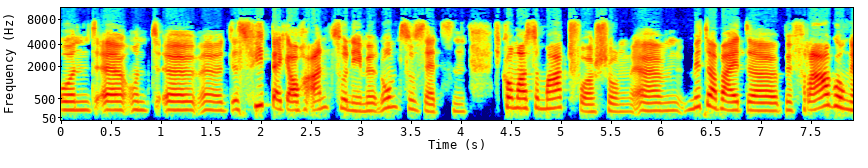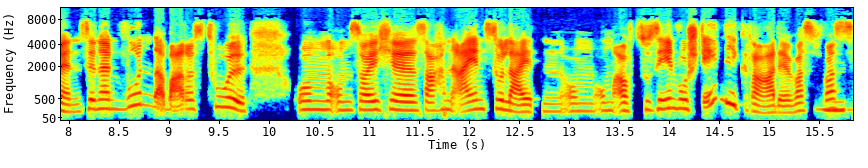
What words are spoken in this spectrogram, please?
und, äh, und äh, äh, das Feedback auch anzunehmen und umzusetzen. Ich komme aus der Marktforschung. Ähm, Mitarbeiterbefragungen sind ein wunderbares Tool, um, um solche Sachen einzuleiten, um, um auch zu sehen, wo stehen die gerade, was, mhm. was,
